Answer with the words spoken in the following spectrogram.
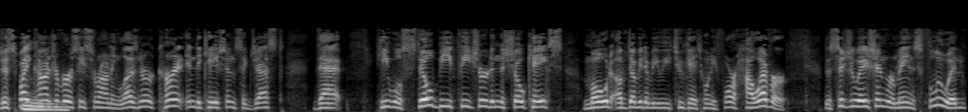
Despite Hmm. controversy surrounding Lesnar, current indications suggest that he will still be featured in the showcase mode of WWE 2K24. However, the situation remains fluid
